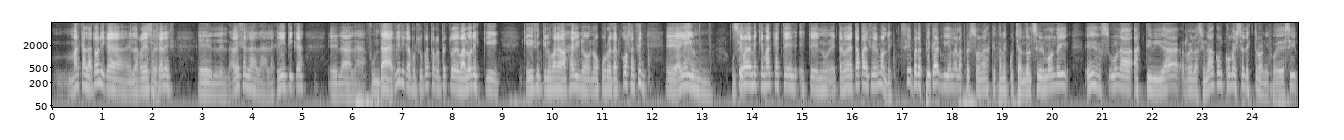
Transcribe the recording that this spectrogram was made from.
marcan la tónica en las redes sociales, a veces la, la, crítica, la, la, fundada crítica, por supuesto, respecto de valores que, que, dicen que los van a bajar y no, no ocurre tal cosa, en fin, ahí hay un, un tema también que marca este, este, esta nueva etapa del Cyber Monday. Sí, para explicar bien a las personas que están escuchando, el Cyber Monday es una actividad relacionada con comercio electrónico, es decir,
